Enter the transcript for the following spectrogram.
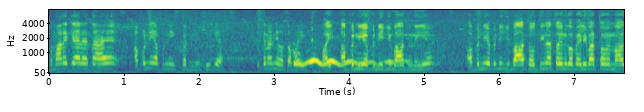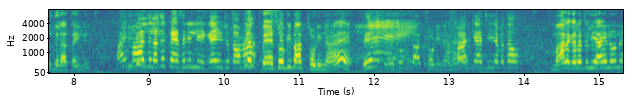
तुम्हारे क्या रहता है? अपनी अपनी करनी ठीक है? इतना नहीं होता भाई। भाई अपनी अपनी की बात नहीं है। अपनी अपनी की बात होती ना तो इनको पहली बात तो मैं माल दिलाता ही नहीं। भाई माल दिलाते पैसे नहीं लिए क्या? ये बताओ ना। पैसों की बात थोड़ी ना है। फिर? पैसों की बात थोड़ी ना है। बात क्या चीज़ है बताओ। माल गलत लिया है इन्होंने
